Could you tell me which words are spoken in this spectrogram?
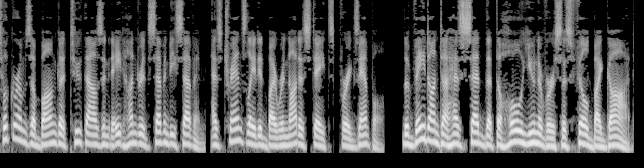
Tukaram's Abhanga 2877, as translated by Ranade states, for example, "...the Vedanta has said that the whole universe is filled by God.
